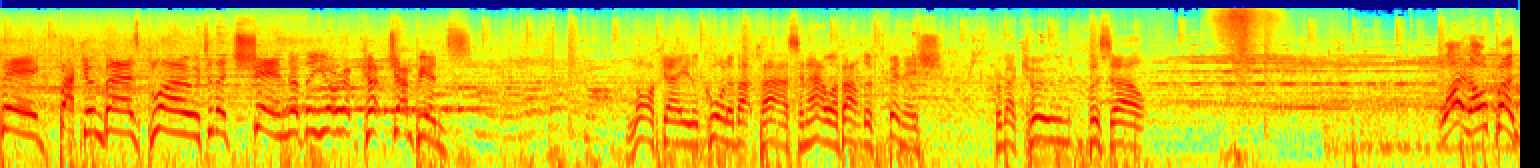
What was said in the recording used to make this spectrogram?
big Bakken Bears blow to the chin of the Europe Cup champions. Larke, the quarterback pass, and now about the finish from Akun Purcell? Wide open.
